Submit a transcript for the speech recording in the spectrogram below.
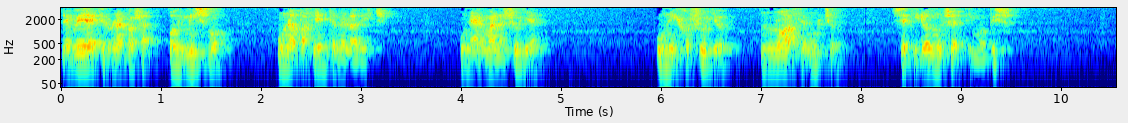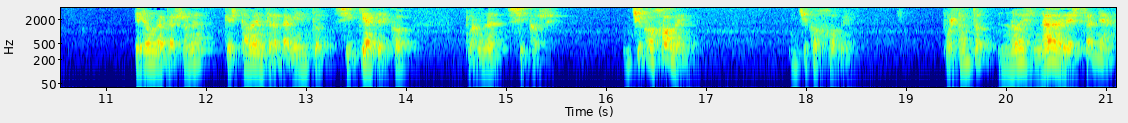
le voy a decir una cosa, hoy mismo una paciente me lo ha dicho. Una hermana suya, un hijo suyo, no hace mucho, se tiró de un séptimo piso. Era una persona que estaba en tratamiento psiquiátrico por una psicosis. Un chico joven, un chico joven. Por tanto, no es nada de extrañar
